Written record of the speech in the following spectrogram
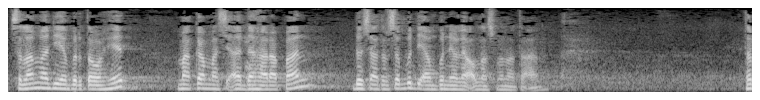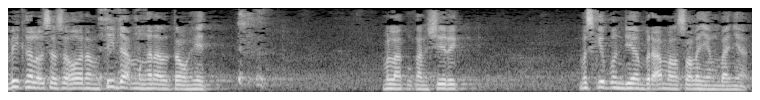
Selama dia bertauhid Maka masih ada harapan Dosa tersebut diampuni oleh Allah SWT tapi kalau seseorang tidak mengenal tauhid, melakukan syirik, meskipun dia beramal soleh yang banyak,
